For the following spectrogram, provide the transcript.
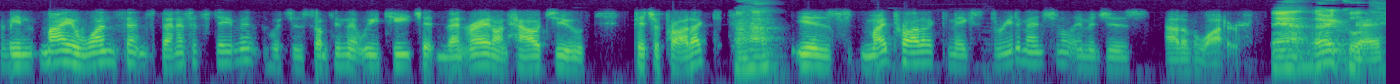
I mean, my one sentence benefit statement, which is something that we teach at InventRight on how to pitch a product, uh-huh. is my product makes three dimensional images out of water. Yeah, very cool. Okay.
